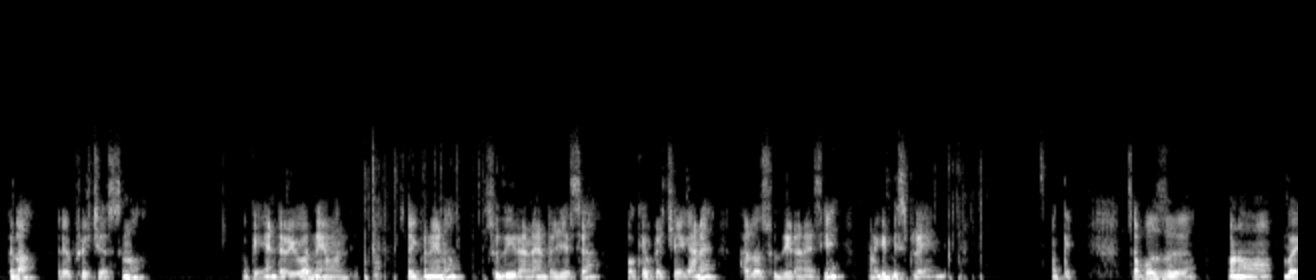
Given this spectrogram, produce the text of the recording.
ఇక్కడ రిఫ్రెష్ చేస్తున్నా. ఓకే ఎంటర్ యువర్ నేమ్ అంది సో ఇక్కడ నేను సుధీర్ అని ఎంటర్ చేసా ఓకే ప్రెస్ చేయగానే హలో సుధీర్ అనేసి మనకి డిస్ప్లే అయింది. ఓకే సపోజ్ మనం బై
